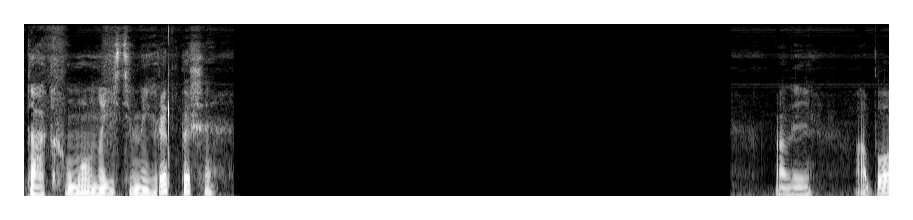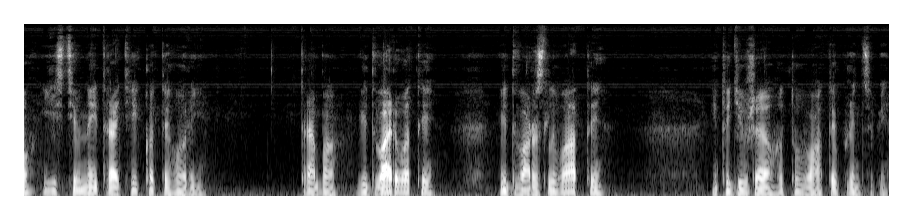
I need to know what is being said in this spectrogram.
Так, умовно їстівний гриб пише. Але або їстівний третьої категорії. Треба відварювати, відвар зливати і тоді вже готувати, в принципі.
